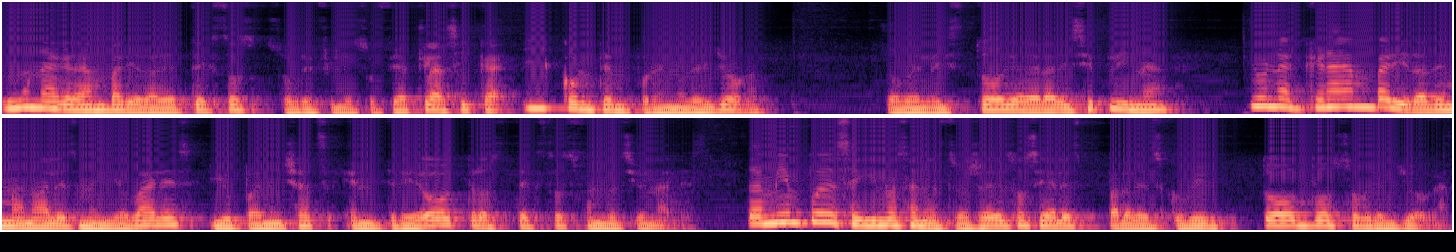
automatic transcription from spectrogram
una gran variedad de textos sobre filosofía clásica y contemporánea del yoga, sobre la historia de la disciplina y una gran variedad de manuales medievales y Upanishads, entre otros textos fundacionales. También puedes seguirnos en nuestras redes sociales para descubrir todo sobre el yoga.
